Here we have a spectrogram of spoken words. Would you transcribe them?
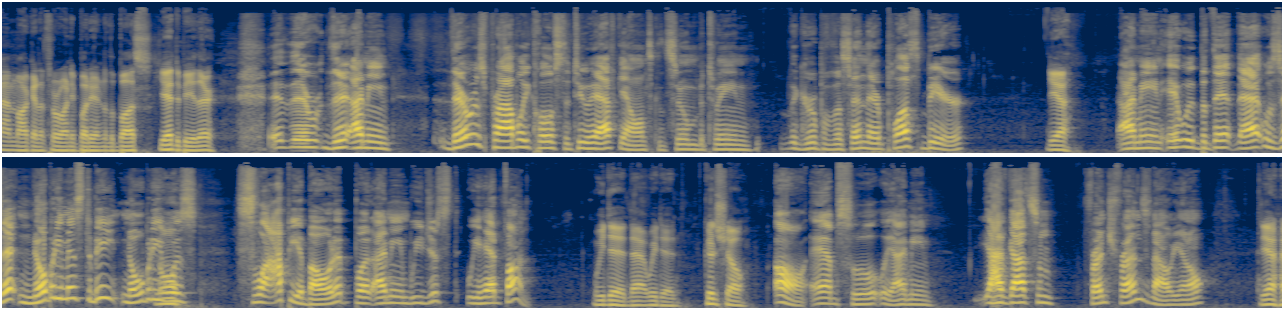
I'm not gonna throw anybody under the bus. You had to be there. Uh, There, there. I mean, there was probably close to two half gallons consumed between the group of us in there, plus beer. Yeah. I mean, it was, but that that was it. Nobody missed a beat. Nobody No. was sloppy about it. But I mean, we just we had fun. We did that. We did. Good show. Oh, absolutely. I mean, yeah, I've got some French friends now. You know, Yeah.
